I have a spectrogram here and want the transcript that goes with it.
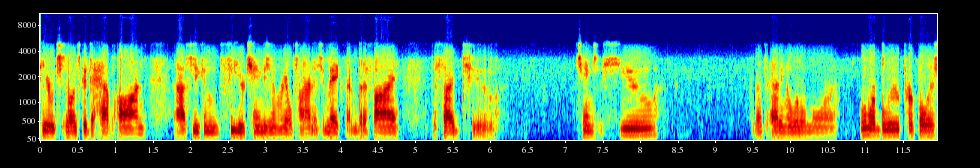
here which is always good to have on uh, so you can see your changes in real time as you make them. But if I decide to change the hue, that's adding a little more, a little more blue, purplish,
